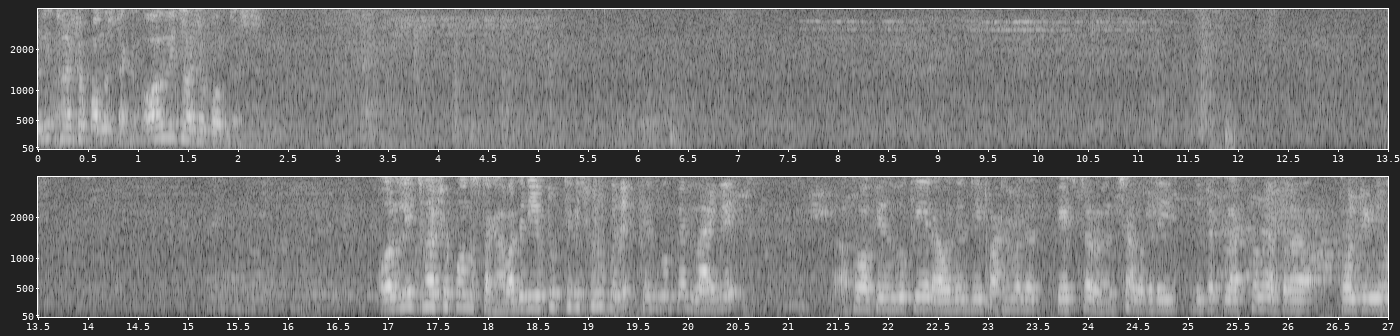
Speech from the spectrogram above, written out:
অনলি ছয়শো পঞ্চাশ টাকা। অনলি ছয়শো পঞ্চাশ। অনলি ছয়শো পঞ্চাশ টাকা। আমাদের ইউটিউব থেকে শুরু করে ফেসবুকের লাইভে অথবা ফেসবুকের আমাদের যে পাঠান পেজটা রয়েছে, আমাদের এই দুটো প্ল্যাটফর্মে আপনারা কন্টিনিউ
